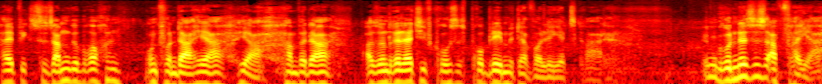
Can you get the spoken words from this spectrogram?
halbwegs zusammengebrochen. Und von daher ja, haben wir da also ein relativ großes Problem mit der Wolle jetzt gerade. Im Grunde ist es Abfalljahr.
